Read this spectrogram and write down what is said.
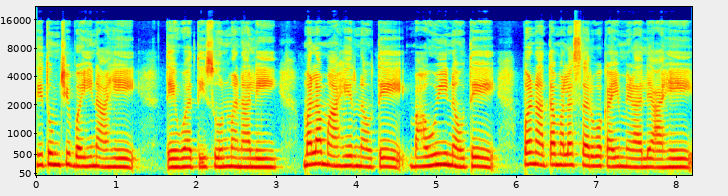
ती तुमची बहीण आहे. तेव्हा ती सून म्हणाली मला माहेर नव्हते भाऊही नव्हते पण आता मला सर्व काही मिळाले आहे.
